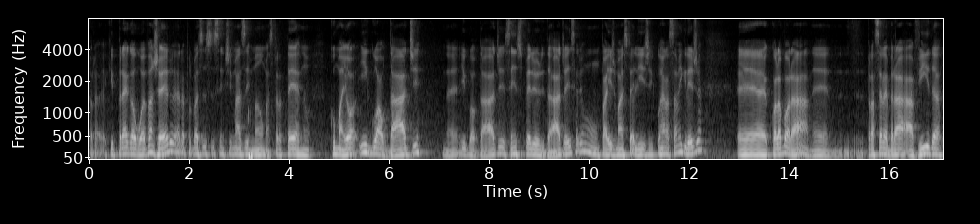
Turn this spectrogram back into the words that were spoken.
pra, que pregam o evangelho, era para o Brasil se sentir mais irmão, mais fraterno, com maior igualdade né, igualdade, sem superioridade, aí seria um, um, país mais feliz. E com relação à igreja, é, colaborar né, para celebrar a vida,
